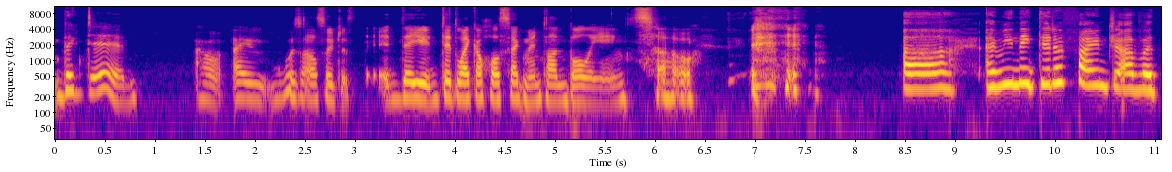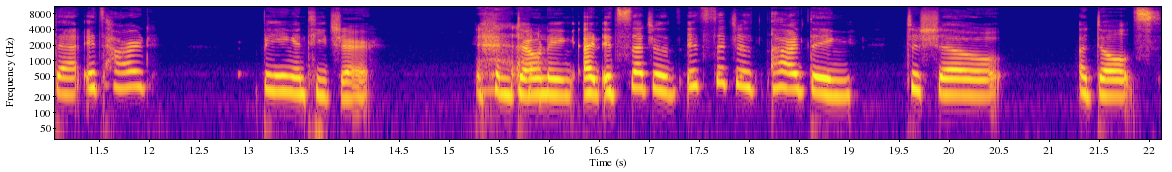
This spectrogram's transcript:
they did. Oh, I was also just they did like a whole segment on bullying, so Uh, I mean, they did a fine job with that. It's hard being a teacher, condoning, and it's such a it's such a hard thing to show adults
